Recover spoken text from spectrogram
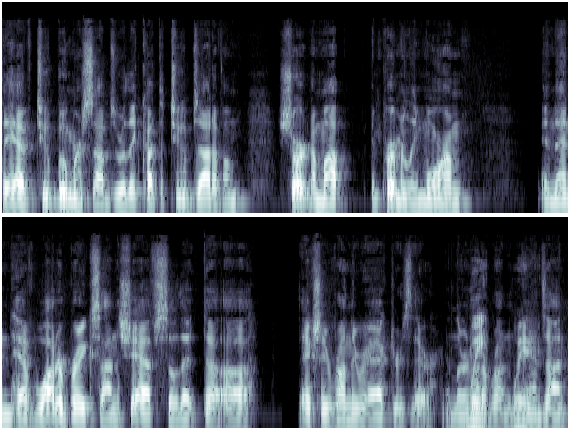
they have two boomer subs where they cut the tubes out of them, shorten them up, and permanently moor them, and then have water brakes on the shafts so that uh, uh, they actually run the reactors there and learn how to run wait. hands on.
